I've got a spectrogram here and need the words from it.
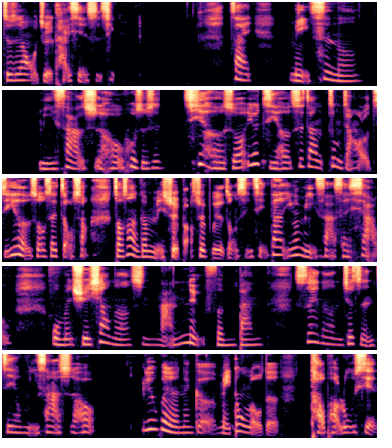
就是让我最开心的事情，在每次呢弥撒的时候，或者是。集合的时候，因为集合是这样这么讲好了。集合的时候在早上，早上你根本没睡饱，所以不会有这种心情。但因为弥撒是在下午，我们学校呢是男女分班，所以呢你就只能借用弥撒的时候，因为为了那个每栋楼的逃跑路线，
